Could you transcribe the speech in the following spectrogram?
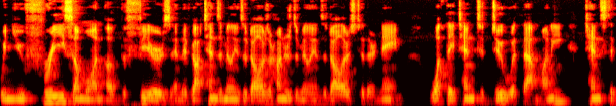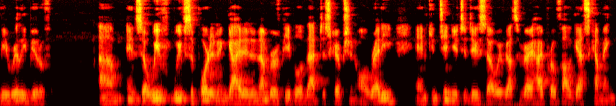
when you free someone of the fears and they've got tens of millions of dollars or hundreds of millions of dollars to their name, what they tend to do with that money tends to be really beautiful. Um, and so we've we've supported and guided a number of people of that description already, and continue to do so. We've got some very high profile guests coming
